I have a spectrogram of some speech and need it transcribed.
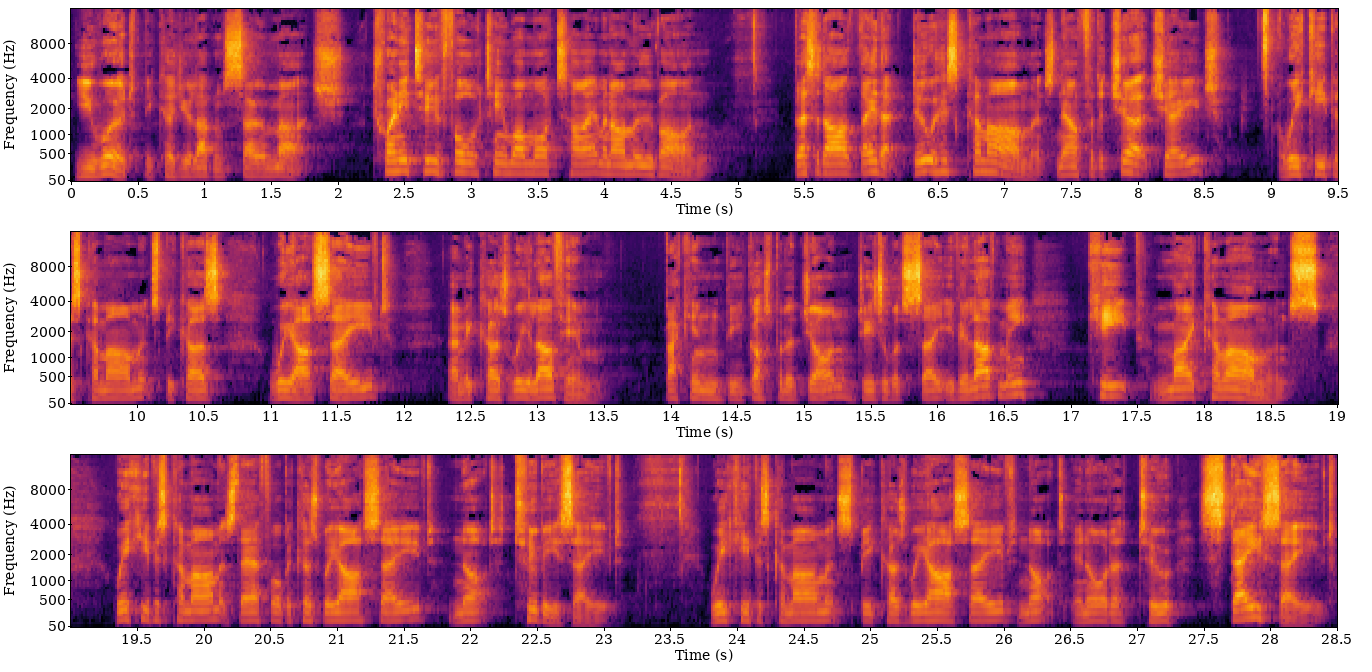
you would because you love Him so much. 22:14 one more time and I'll move on. Blessed are they that do his commandments. Now for the church age, we keep his commandments because we are saved and because we love him. Back in the Gospel of John, Jesus would say, if you love me, keep my commandments. We keep his commandments therefore because we are saved, not to be saved. We keep his commandments because we are saved, not in order to stay saved.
